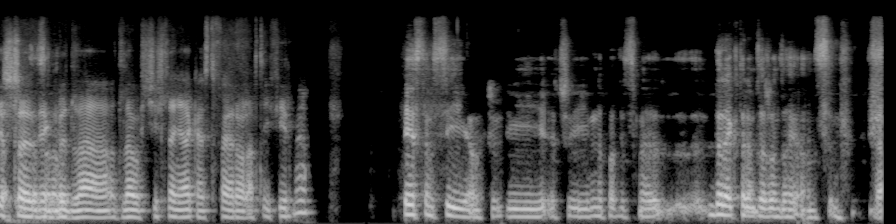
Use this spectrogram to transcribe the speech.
Jeszcze dla, jakby dla, dla uściślenia, jaka jest Twoja rola w tej firmie? Jestem CEO, czyli, czyli no powiedzmy dyrektorem zarządzającym. No,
